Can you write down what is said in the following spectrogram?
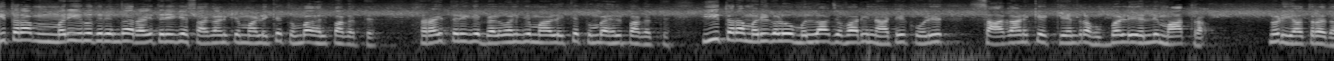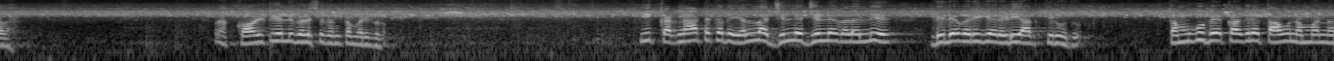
ಈ ಥರ ಮರಿ ಇರೋದರಿಂದ ರೈತರಿಗೆ ಸಾಗಾಣಿಕೆ ಮಾಡಲಿಕ್ಕೆ ತುಂಬ ಹೆಲ್ಪ್ ಆಗುತ್ತೆ. ರೈತರಿಗೆ ಬೆಳವಣಿಗೆ ಮಾಡಲಿಕ್ಕೆ ತುಂಬ ಹೆಲ್ಪ್ ಆಗುತ್ತೆ. ಈ ಥರ ಮರಿಗಳು ಮುಲ್ಲಾ, ಜವಾರಿ, ನಾಟಿ, ಕೋಳಿ ಸಾಗಾಣಿಕೆ ಕೇಂದ್ರ ಹುಬ್ಬಳ್ಳಿಯಲ್ಲಿ ಮಾತ್ರ. ನೋಡಿ ಯಾವ ಥರ ಇದ್ದಾವೆ ಕ್ವಾಲಿಟಿಯಲ್ಲಿ ಬೆಳೆಸಿದಂಥ ಮರಿಗಳು. ಈ ಕರ್ನಾಟಕದ ಎಲ್ಲ ಜಿಲ್ಲೆ ಜಿಲ್ಲೆಗಳಲ್ಲಿ ಡಿಲಿವರಿಗೆ ರೆಡಿ ಆಗ್ತಿರುವುದು. ತಮಗೂ ಬೇಕಾದರೆ ತಾವು ನಮ್ಮನ್ನು,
